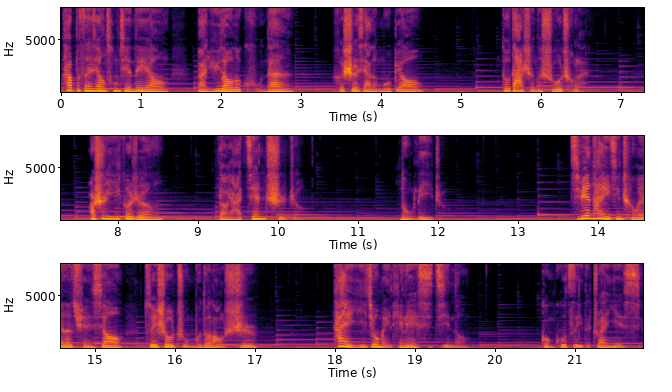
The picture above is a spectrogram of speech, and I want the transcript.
他不再像从前那样把遇到的苦难和设下的目标都大声的说出来，而是一个人咬牙坚持着。努力着，即便他已经成为了全校最受瞩目的老师，他也依旧每天练习技能，巩固自己的专业性。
